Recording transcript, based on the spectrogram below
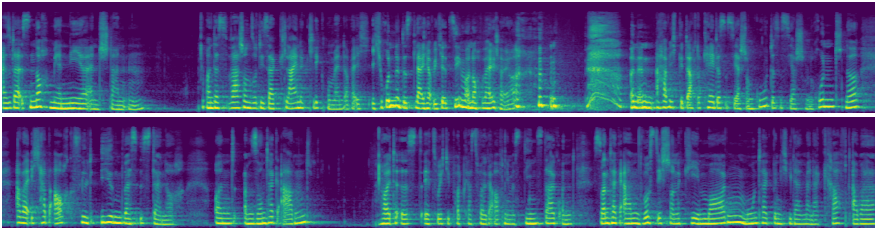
Also da ist noch mehr Nähe entstanden. Und das war schon so dieser kleine Klickmoment, aber ich, ich runde das gleich, aber ich erzähle mal noch weiter, ja. Und dann habe ich gedacht, okay, das ist ja schon gut, das ist ja schon rund, ne? Aber ich habe auch gefühlt, irgendwas ist da noch. Und am Sonntagabend Heute ist, jetzt wo ich die Podcast-Folge aufnehme, ist Dienstag und Sonntagabend wusste ich schon, okay, morgen, Montag bin ich wieder in meiner Kraft, aber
